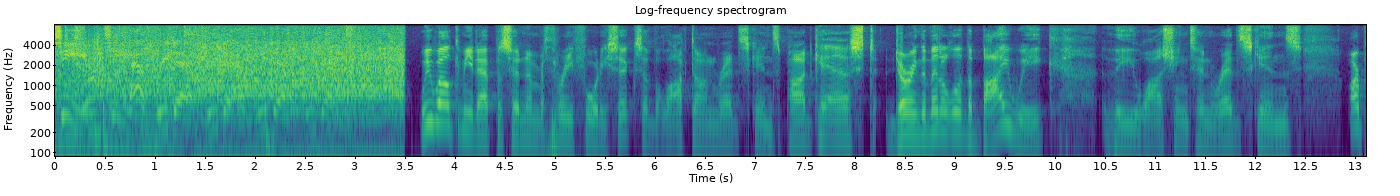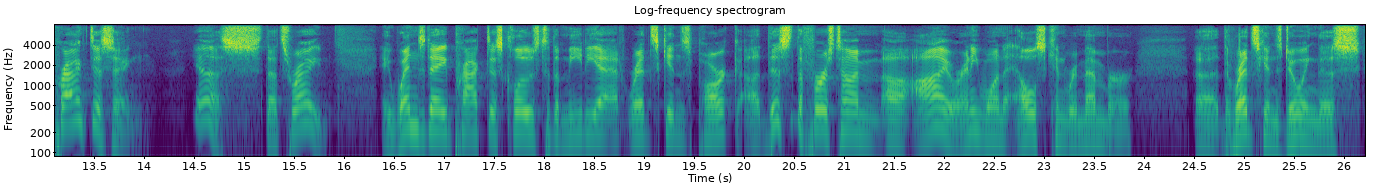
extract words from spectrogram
team every day, every day, every day, every day. We welcome you to episode number 346 of the Locked On Redskins podcast. During the middle of the bye week, the Washington Redskins are practicing. Yes, that's right. A Wednesday practice closed to the media at Redskins Park. Uh, this is the first time uh, I or anyone else can remember uh, the Redskins doing this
